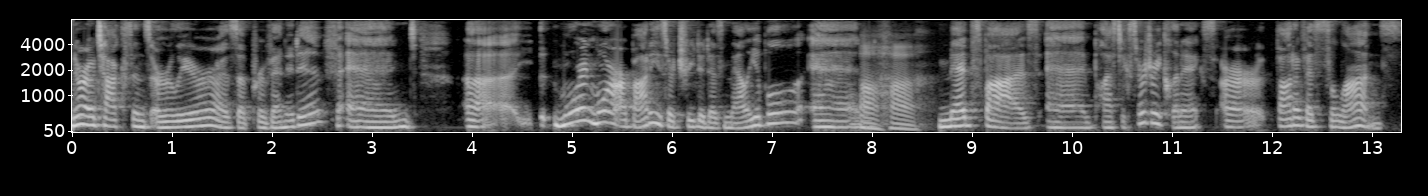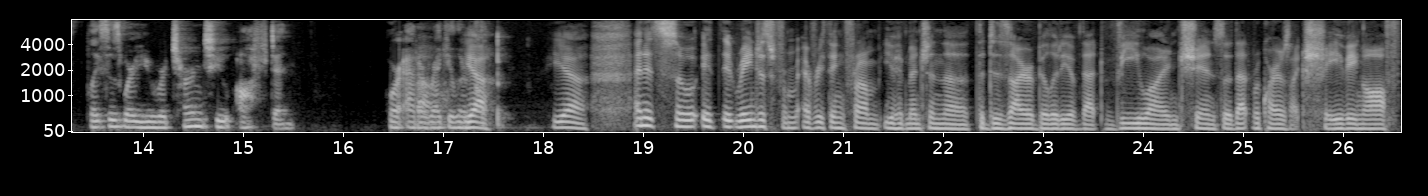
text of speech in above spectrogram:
neurotoxins earlier as a preventative. And uh, more and more our bodies are treated as malleable and uh-huh. med spas and plastic surgery clinics are thought of as salons places where you return to often or at a regular yeah. clip. Yeah. And it's so it, it ranges from everything from you had mentioned the the desirability of that V line chin. So that requires like shaving off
